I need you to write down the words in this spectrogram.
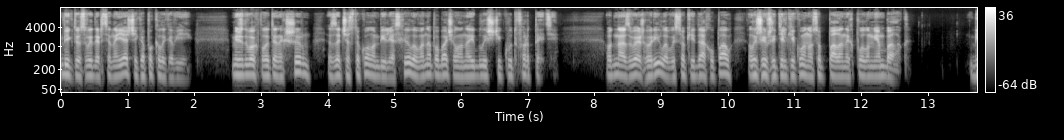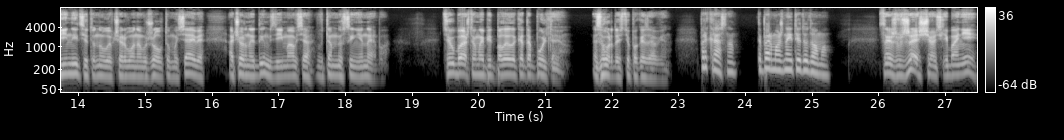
Віктус видерся на ящик, а покликав її. Між двох плетених ширм, за частоколом біля схилу, вона побачила найближчий кут фортеці. Одна з веж горіла, високий дах упав, лишивши тільки конус обпалених полум'ям балок. Бійниці тонули в червоному жовтому сяйві, а чорний дим здіймався в темно-синє небо. Цю башту ми підпалили катапультою, з гордостю показав він. Прекрасно. Тепер можна йти додому. Це ж вже щось, хіба ні?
